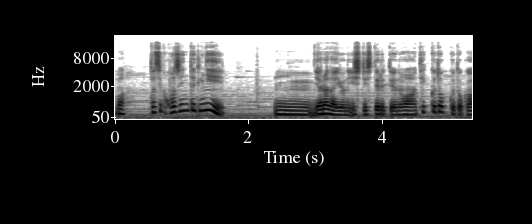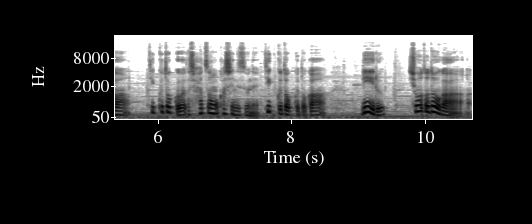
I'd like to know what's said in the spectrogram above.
まあ、私が個人的にうんやらないように意識してるっていうのは TikTok とか TikTok 私発音おかしいんですよね。TikTok とかリールショート動画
